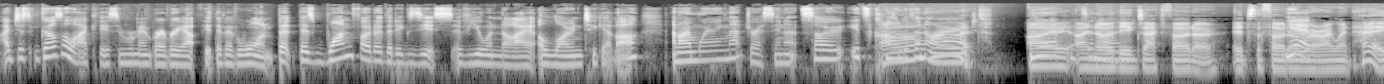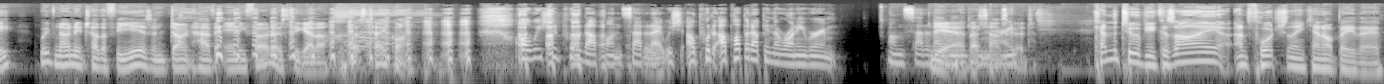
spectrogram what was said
I just girls are like this and remember every outfit they've ever worn. But there's one photo that exists of you and I alone together, and I'm wearing that dress in it. So it's kind of an Oh, ode. right. I, it's I know ode. the exact photo. It's the photo Yeah. where I went, Hey, we've known each other for years and don't have any photos together. Let's take one. Oh, we should put it up on Saturday. We should, I'll put I'll pop it up in the Ronnie room on Saturday. Yeah, you're that sounds married. good. Can the two of you? Because I unfortunately cannot be there.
